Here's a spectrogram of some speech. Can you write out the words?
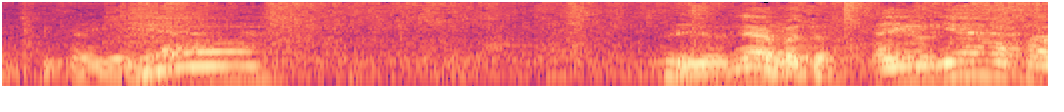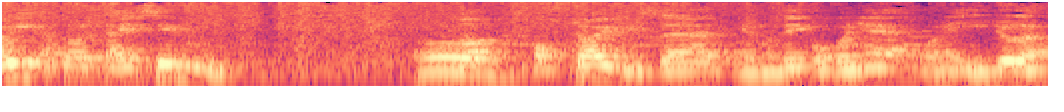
Masukin sayurnya. Sayurnya apa tuh? Sayurnya sawi atau caisim. Oh, pokcoy bisa. Yang penting pokoknya warna hijau lah.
